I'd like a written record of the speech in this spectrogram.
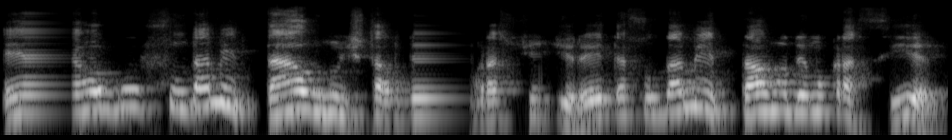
é algo fundamental no Estado democrático de direito, é fundamental na democracia.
